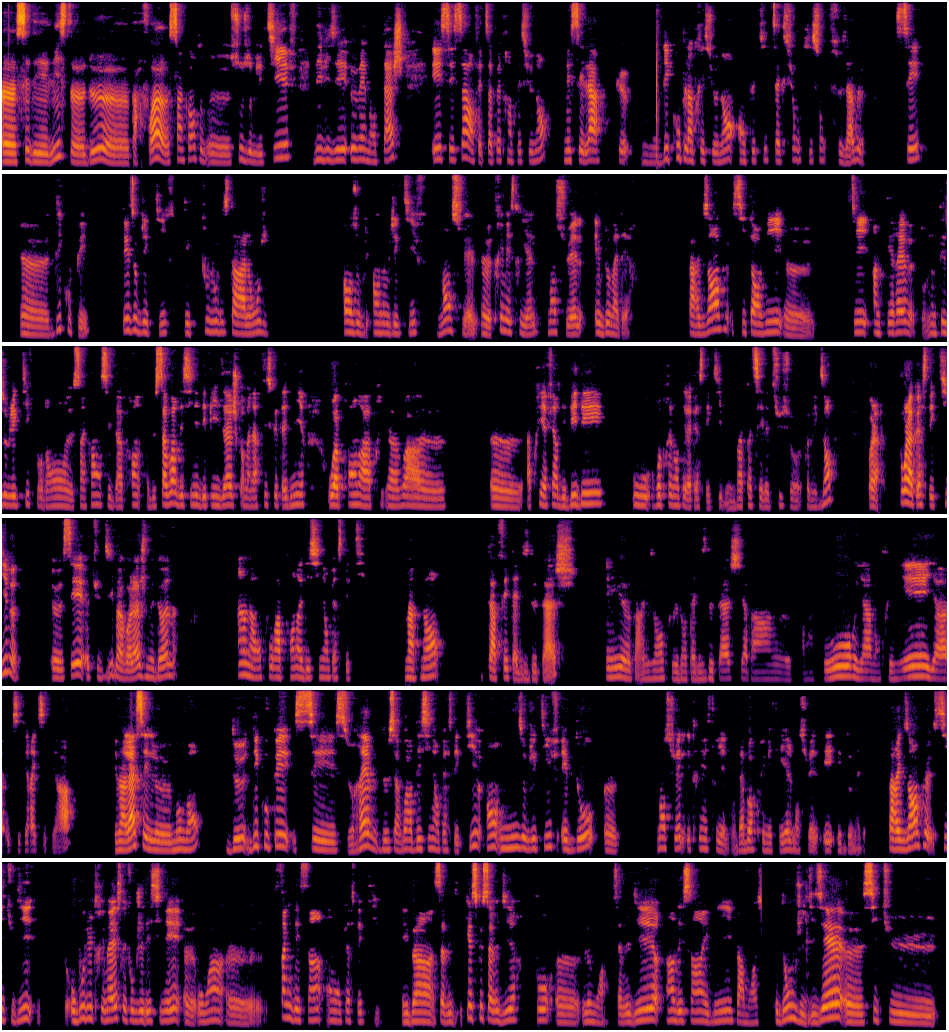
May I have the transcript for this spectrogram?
euh, c'est des listes de parfois 50 sous-objectifs divisés eux-mêmes en tâches et c'est ça, en fait, ça peut être impressionnant, mais c'est là que on découpe l'impressionnant en petites actions qui sont faisables. C'est euh, découper tes objectifs, tes to-do list à rallonge en, objectifs mensuels, euh, trimestriels, mensuels, hebdomadaires. Par exemple, si tu as envie, euh, si un de tes rêves, un de tes objectifs pendant 5 euh, ans, c'est d'apprendre, de savoir dessiner des paysages comme un artiste que tu admires, ou apprendre à, avoir euh, appris à faire des BD ou représenter la perspective. On va passer là-dessus comme exemple. Voilà. Pour la perspective, c'est tu te dis bah voilà, je me donne un an pour apprendre à dessiner en perspective. Maintenant, tu as fait ta liste de tâches et euh, par exemple dans ta liste de tâches, il y a ben, euh, prendre un cours, il y a m'entraîner, il y a etc etc. Et ben là c'est le moment de découper ce rêve de savoir dessiner en perspective en mini-objectifs hebdo, euh, mensuels et trimestriels. Donc d'abord trimestriel, mensuel et hebdomadaire. Par exemple, si tu dis au bout du trimestre, il faut que j'ai dessiné euh, au moins euh, cinq dessins en perspective. Eh ben, ça veut qu'est-ce que ça veut dire pour euh, le mois? Ça veut dire un dessin et demi par mois. Et donc je disais, euh, si tu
